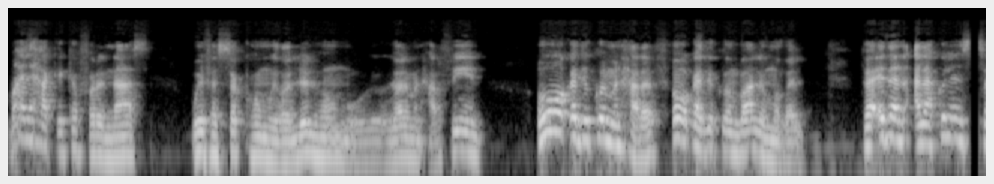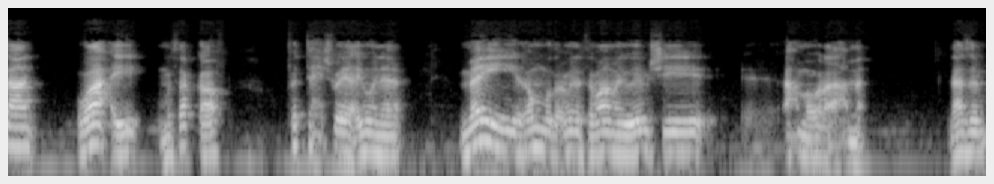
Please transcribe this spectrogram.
ما له حق يكفر الناس ويفسقهم ويضللهم وذول منحرفين وهو قد يكون منحرف هو قد يكون ضال ومضل. فإذا على كل إنسان واعي ومثقف فتح شوية عيونه ما يغمض عيونه تماما ويمشي آه، أعمى وراء أعمى. لازم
